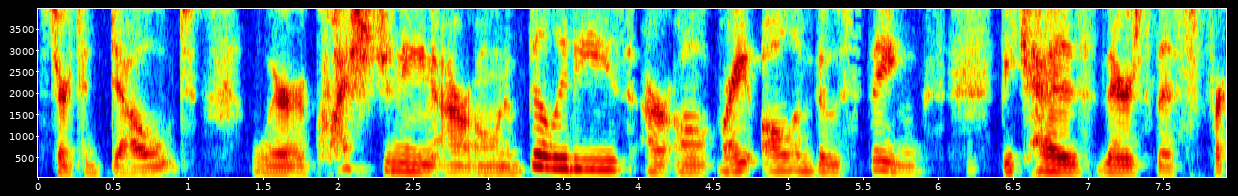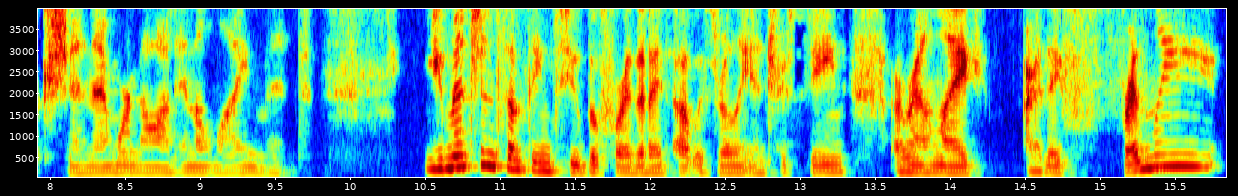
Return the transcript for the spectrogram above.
start to doubt, we're questioning our own abilities, our own right, all of those things because there's this friction and we're not in alignment. You mentioned something too before that I thought was really interesting around like, are they friendly?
